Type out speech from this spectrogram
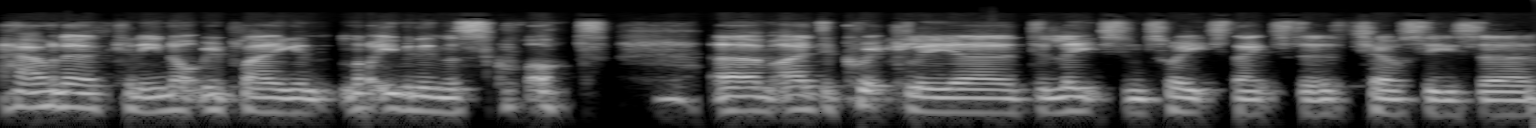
how on earth can he not be playing and not even in the squad? Um, I had to quickly uh, delete some tweets thanks to Chelsea's uh,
